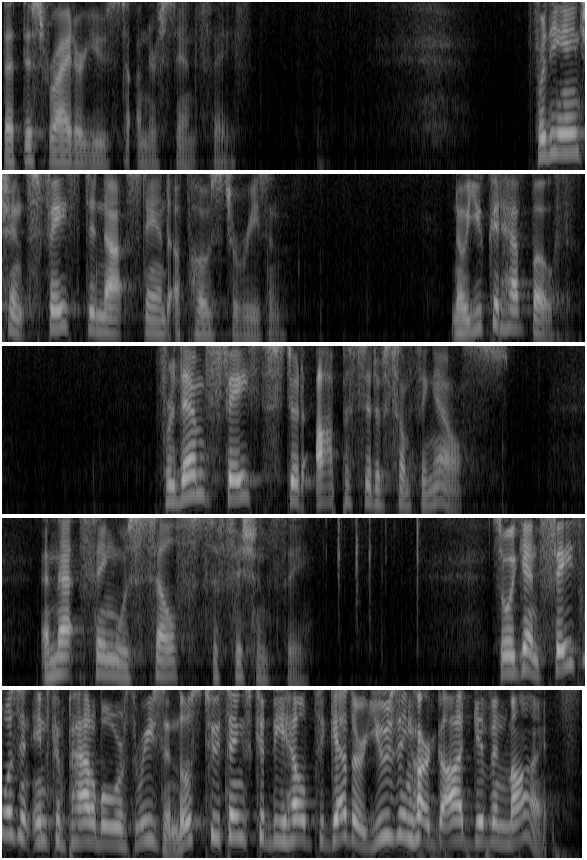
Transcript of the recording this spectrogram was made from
that this writer used to understand faith. For the ancients, faith did not stand opposed to reason. No, you could have both. For them, faith stood opposite of something else, and that thing was self sufficiency. So again, faith wasn't incompatible with reason. Those two things could be held together using our God given minds.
